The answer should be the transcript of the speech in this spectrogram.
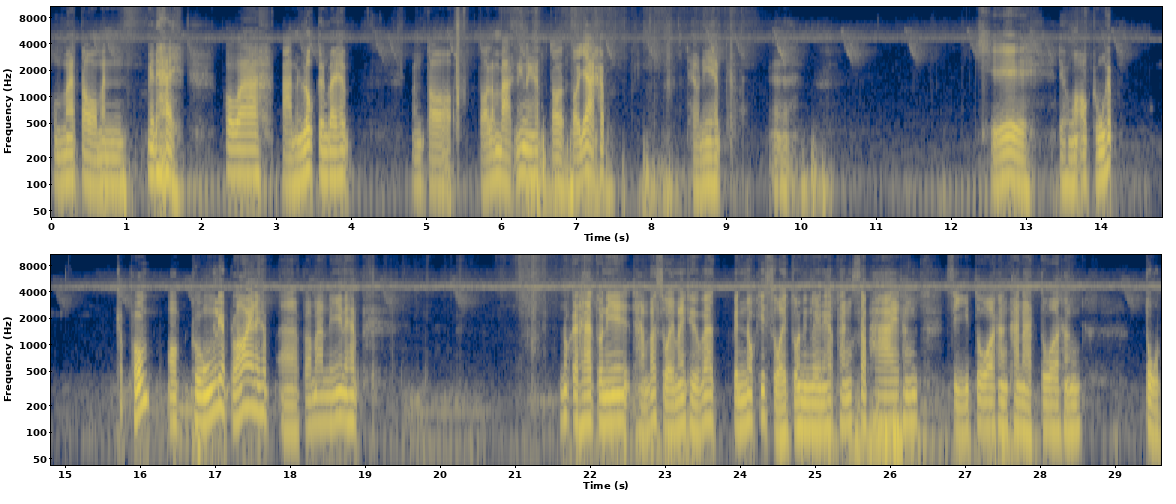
ผมมาต่อมันไม่ได้ เพราะว่าป่ามันรกเกินไปครับ มันต่อต่อลำบากนิดนึงครับ ต่อต่อยากครับ แถวนี้ครับอ่าโอเค เดี๋ยวมาออกถุงครับ ครับผมออกถุงเรียบร้อยนะครับ อ่า ประมาณนี้นะครับ นกกระทาตัวนี้ถามว่าสวยไหมถือว่าเป็นนกที่สวยตัวหนึ่งเลยนะครับ ทั้งสะพายทั้งสีตัวทั้งขนาดตัวทั้งตูด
